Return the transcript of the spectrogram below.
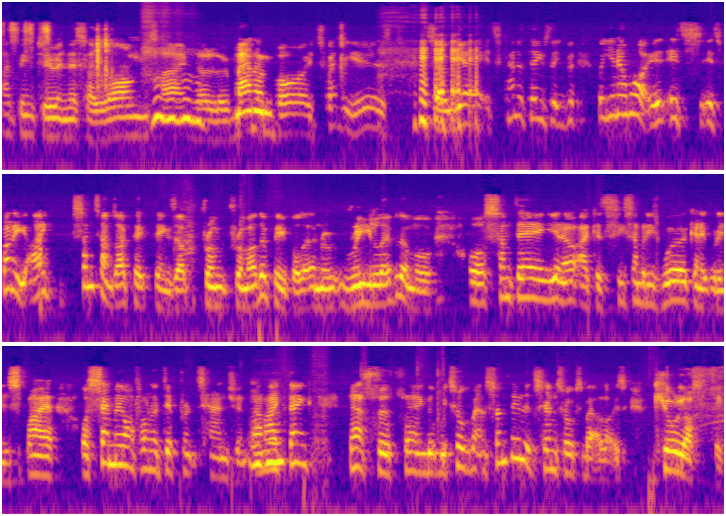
I've been doing this a long time, the man and boy, 20 years. So yeah, it's kind of things that, but you know what? It, it's it's funny. I sometimes I pick things up from from other people and relive them, or or something. You know, I could see somebody's work and it would inspire, or send me off on a different tangent. Mm-hmm. And I mm-hmm. think that's the thing that we talk about, and something that Tim talks about a lot is curiosity.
